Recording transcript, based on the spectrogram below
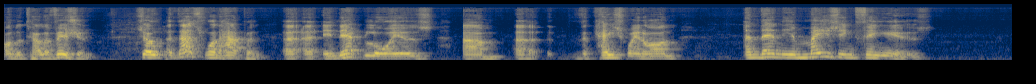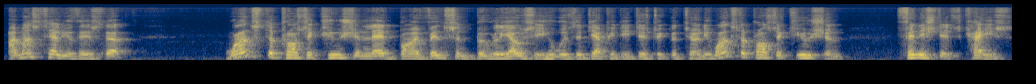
on the television. So uh, that's what happened. Uh, uh, inept lawyers. Um, uh, the case went on. And then the amazing thing is, I must tell you this that once the prosecution led by Vincent Bugliosi, who was the deputy district attorney, once the prosecution finished its case,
